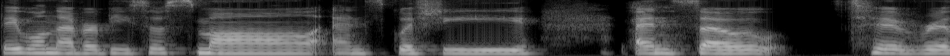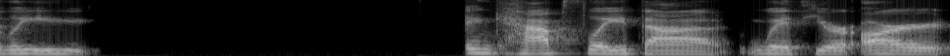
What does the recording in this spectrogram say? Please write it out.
they will never be so small and squishy, and so to really encapsulate that with your art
